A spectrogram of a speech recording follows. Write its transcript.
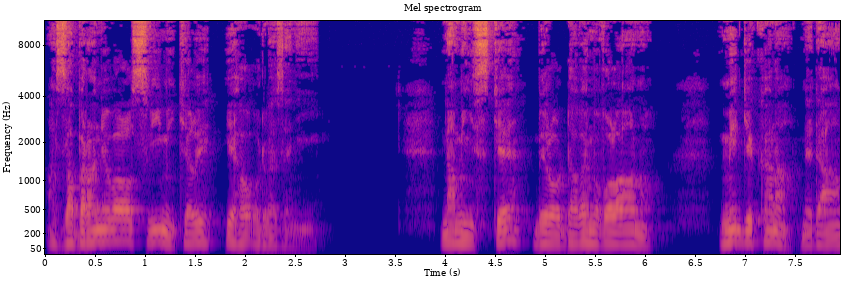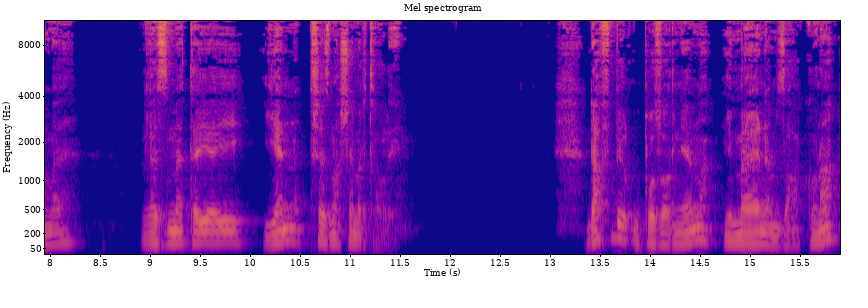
a zabraňoval svými těly jeho odvezení. Na místě bylo davem voláno my děkana nedáme, vezmete jej jen přes naše mrtvoly. Dav byl upozorněn jménem zákona,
